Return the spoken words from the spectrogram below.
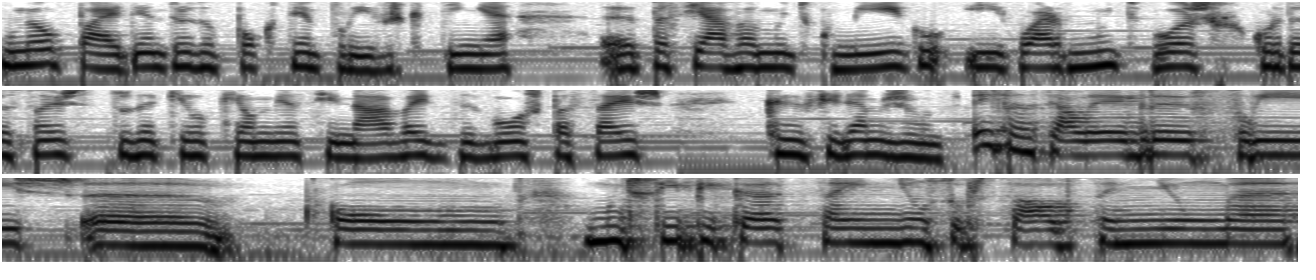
O meu pai, dentro do pouco tempo livre que tinha, eh, passeava muito comigo e guardo muito boas recordações de tudo aquilo que ele me ensinava e de bons passeios que fizemos juntos. A infância alegre, feliz, uh, com muito típica, sem nenhum sobressalto, sem nenhuma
